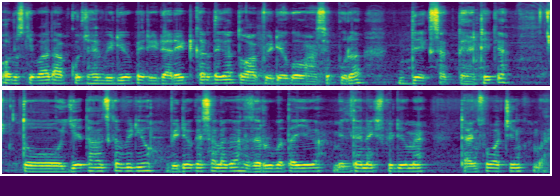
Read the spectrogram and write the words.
और उसके बाद आपको जो है वीडियो पे रिडायरेक्ट कर देगा तो आप वीडियो को वहाँ से पूरा देख सकते हैं, ठीक है? तो ये था आज का वीडियो। वीडियो कैसा लगा ज़रूर बताइएगा। मिलते हैं नेक्स्ट वीडियो में। Thanks for watching bye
